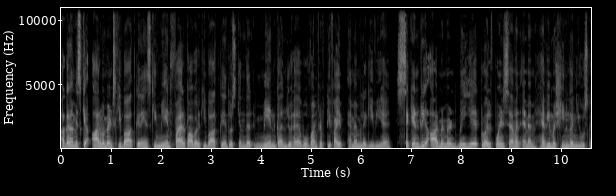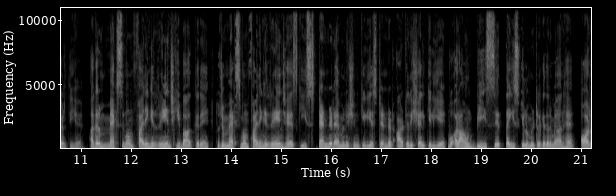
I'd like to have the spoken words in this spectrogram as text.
अगर हम इसके आर्मामेंट्स की बात करें, इसकी मेन फायर पावर की बात करें तो इसके अंदर मेन गन जो है, वो 155 फिफ्टी mm लगी हुई है. सेकेंडरी आर्मामेंट में ये 12.7 mm हैवी मशीन गन यूज़ करती है। अगर मैक्सिमम फायरिंग रेंज की बात करें तो जो मैक्सिमम फायरिंग रेंज है इसकी स्टैंडर्ड एम्यूनेशन के लिए स्टैंडर्ड आर्टलरी शेल के लिए, वो अराउंड 20 से 23 किलोमीटर के दरमियान है। और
